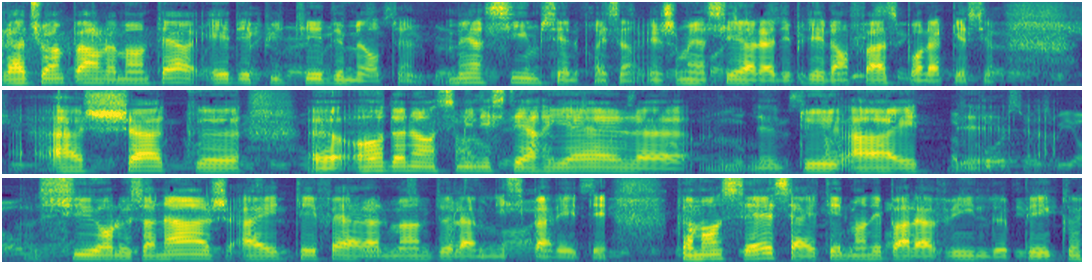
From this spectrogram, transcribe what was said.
L'adjoint parlementaire et député de Milton. Merci, Monsieur le Président, et je remercie à la députée d'en face pour la question. À chaque euh, euh, ordonnance ministérielle euh, de, sur le zonage a été fait à la demande de la municipalité. Comme on sait, ça a été demandé par la ville de Pékin,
